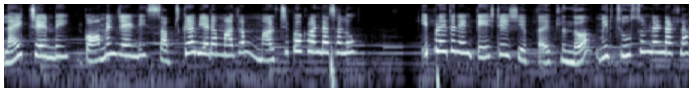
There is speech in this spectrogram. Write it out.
లైక్ చేయండి కామెంట్ చేయండి సబ్స్క్రైబ్ చేయడం మాత్రం మర్చిపోకండి అసలు. ఇప్పుడైతే నేను టేస్ట్ చేసి చెప్తా ఎట్లుందో. మీరు చూస్తుండండి అట్లా.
